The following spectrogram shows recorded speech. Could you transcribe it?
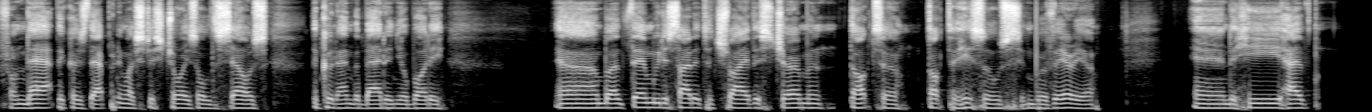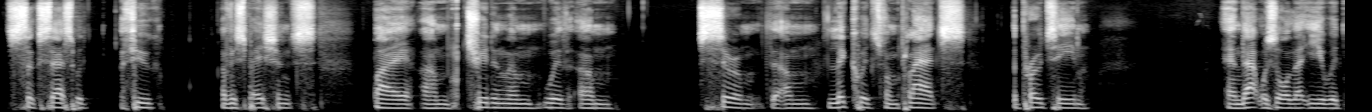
from that because that pretty much destroys all the cells, the good and the bad in your body. Uh, but then we decided to try this German doctor, Dr. Hissels in Bavaria, and he had success with a few of his patients by um, treating them with um, serum, the um, liquids from plants, the protein, and that was all that you would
